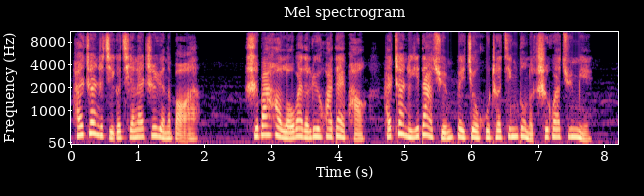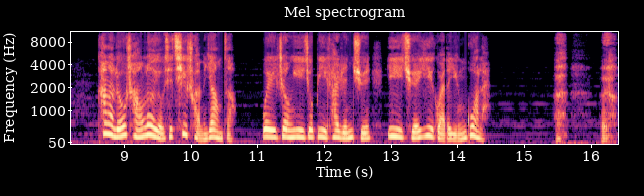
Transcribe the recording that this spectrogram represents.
还站着几个前来支援的保安。十八号楼外的绿化带旁，还站着一大群被救护车惊动的吃瓜居民。看到刘长乐有些气喘的样子，魏正义就避开人群，一瘸一拐地迎过来。哎。哎呀，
